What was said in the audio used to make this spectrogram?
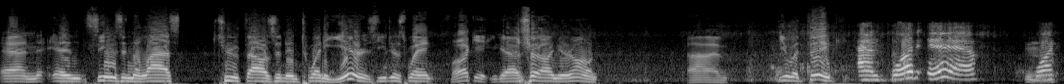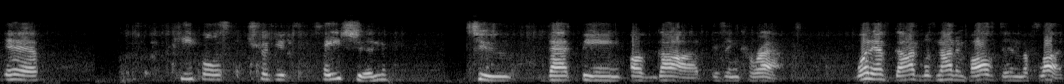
and and seems in the last two thousand and twenty years he just went fuck it, you guys are on your own. Um, you would think, And what if, Hmm. what if people's attribution to that being of God is incorrect? What if God was not involved in the flood?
